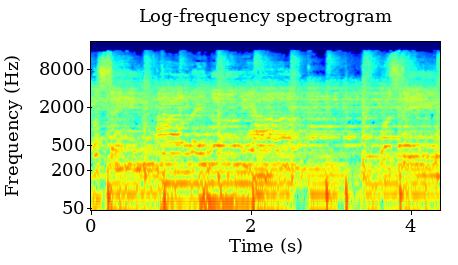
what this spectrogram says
We'll sing hallelujah. We'll sing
